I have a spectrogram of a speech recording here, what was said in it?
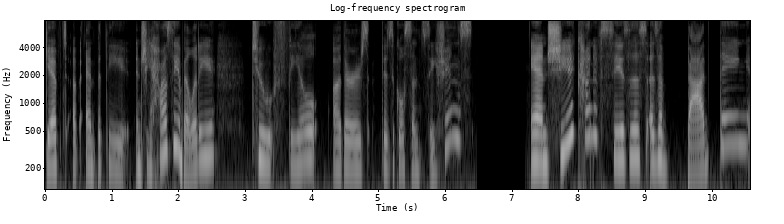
gift of empathy and she has the ability to feel others' physical sensations. And she kind of sees this as a bad thing.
